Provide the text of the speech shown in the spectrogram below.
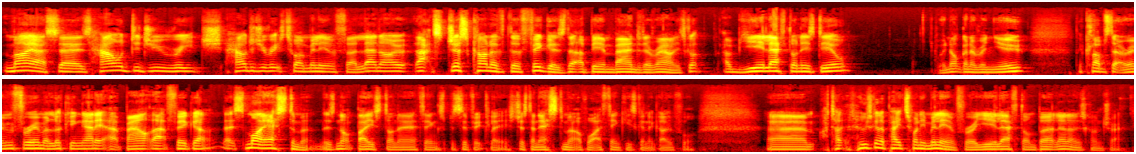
Maya says, "How did you reach? How did you reach to a million for Leno? That's just kind of the figures that are being banded around. He's got a year left on his deal. We're not going to renew the clubs that are in for him are looking at it about that figure. That's my estimate. It's not based on anything specifically. It's just an estimate of what I think he's going to go for. Um, who's going to pay 20 million for a year left on Bernd Leno's contract?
